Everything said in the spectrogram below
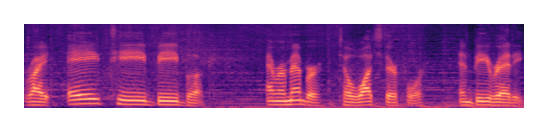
write ATB book. And remember to watch therefore and be ready.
